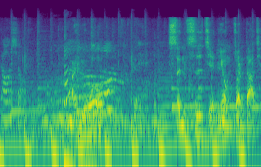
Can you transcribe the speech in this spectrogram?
高雄。哎呦，省吃俭用赚大钱。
